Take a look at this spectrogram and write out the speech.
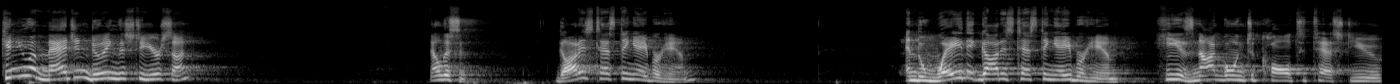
Can you imagine doing this to your son? Now, listen, God is testing Abraham, and the way that God is testing Abraham, He is not going to call to test you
